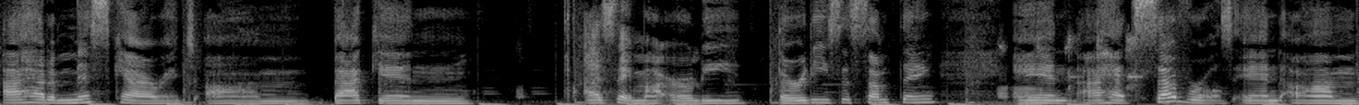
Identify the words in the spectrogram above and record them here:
I had a miscarriage um, back in I'd say my early 30s or something, and I had severals. And um,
